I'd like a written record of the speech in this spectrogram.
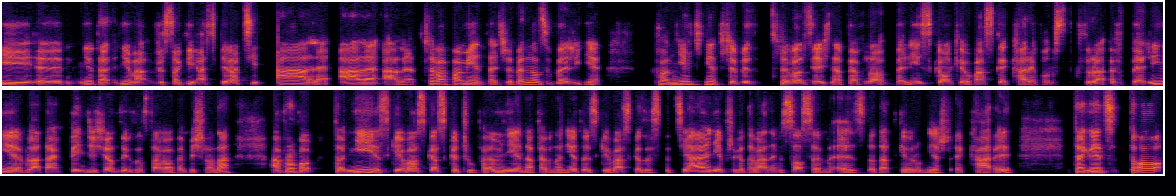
i e, nie, nie ma wysokiej aspiracji, ale, ale, ale trzeba pamiętać, że będąc w Berlinie, koniecznie trzeba, trzeba zjeść na pewno berlińską kiełbaskę currywurst, która w Berlinie w latach 50. została wymyślona. A propos, to nie jest kiełbaska z keczupem, nie, na pewno nie, to jest kiełbaska ze specjalnie przygotowanym sosem e, z dodatkiem również kary. Tak więc to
